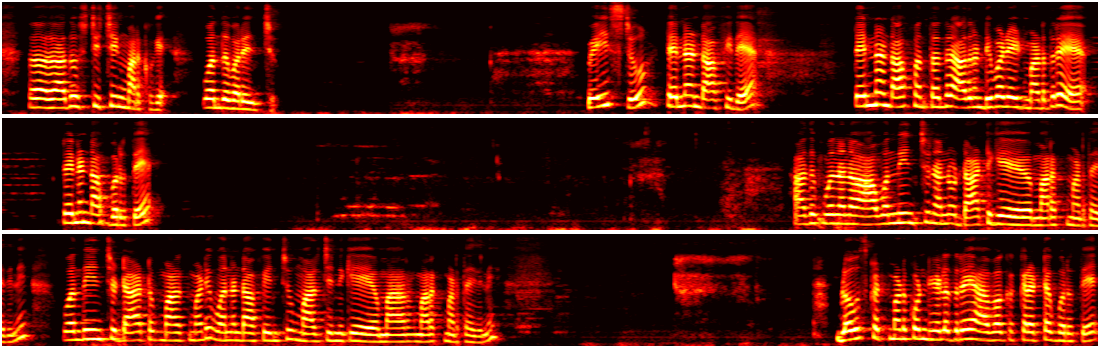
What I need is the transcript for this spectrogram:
ಅದು ಸ್ಟಿಚಿಂಗ್ ಮಾರ್ಕ್ಗೆ ಒಂದೂವರೆ inch waist ten and half ಇದೆ. ಟೆನ್ ಆ್ಯಂಡ್ ಹಾಫ್ ಅಂತಂದರೆ ಅದನ್ನು ಡಿವೈಡೆಡ್ ಮಾಡಿದ್ರೆ ಟೆನ್ ಆ್ಯಂಡ್ ಹಾಫ್ ಬರುತ್ತೆ. ಅದಕ್ಕೆ ನಾನು ಆ ಒಂದು ಇಂಚು ನಾನು ಡಾಟಿಗೆ ಮಾರ್ಕ್ ಮಾಡ್ತಾಯಿದ್ದೀನಿ ಒಂದು ಇಂಚು ಡಾಟಿಗೆ ಮಾರ್ಕ್ ಮಾಡಿ ಒನ್ ಆ್ಯಂಡ್ ಹಾಫ್ ಇಂಚು ಮಾರ್ಜಿನ್ಗೆ ಮಾರ್ಕ್ ಮಾರ್ಕ್ ಮಾಡ್ತಾಯಿದ್ದೀನಿ ಬ್ಲೌಸ್ ಕಟ್ ಮಾಡ್ಕೊಂಡು ಹೇಳಿದ್ರೆ ಆವಾಗ ಕರೆಕ್ಟಾಗಿ ಬರುತ್ತೆ.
